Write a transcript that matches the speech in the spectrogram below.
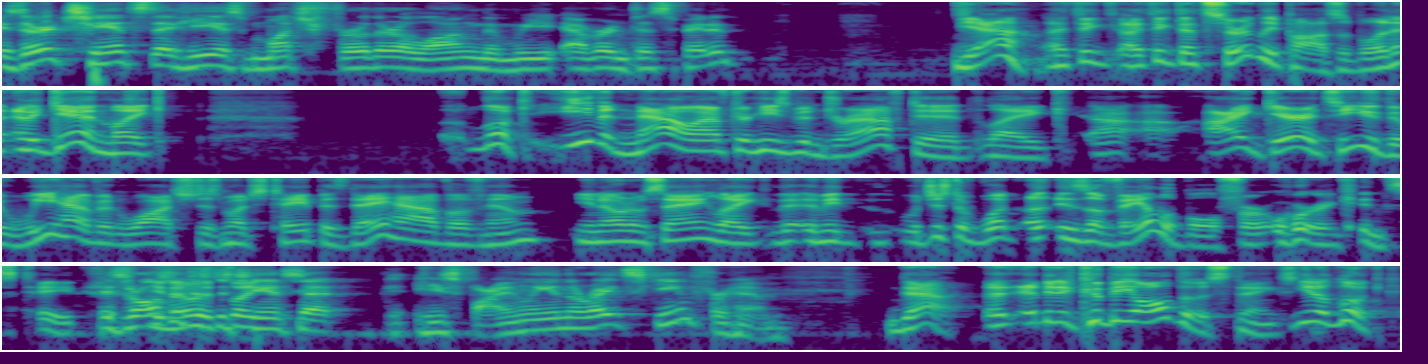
Is there a chance that he is much further along than we ever anticipated? Yeah, I think I think that's certainly possible. And and again, like look, even now after he's been drafted, like I, I guarantee you that we haven't watched as much tape as they have of him. You know what I'm saying? Like, I mean, just of what uh, available for Oregon State. Is there also You know, just a like- chance that he's finally in the right scheme for him? Yeah, I mean, it could be all those things. You know, look,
